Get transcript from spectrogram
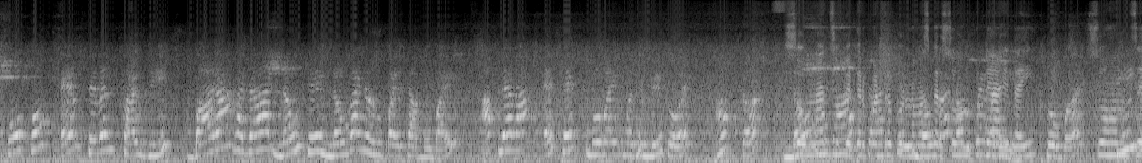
Poco M seven five G बारा हजार नऊशे नव्याण्णव रुपयाचा मोबाईल आपल्याला एस एस मोबाईल मध्ये मिळतोय. फक्त सोमनाथ सुपेकर, पंढरपूर. नमस्कार. सोहम कुठे आहे ताई? सोहमचे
